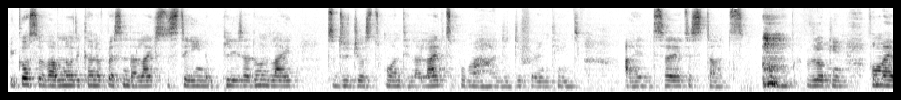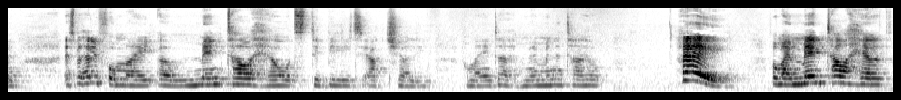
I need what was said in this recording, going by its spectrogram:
Because of I'm not the kind of person that likes to stay in a place. I don't like to do just one thing. I like to put my hand in different things. I decided to start vlogging for my especially for my um, mental health stability actually. For my mental, mental health hey! For my mental health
